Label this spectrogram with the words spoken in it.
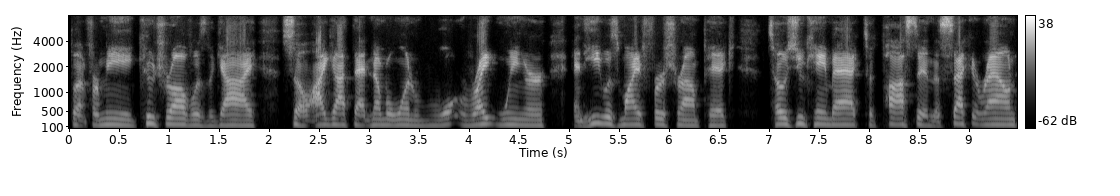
but for me, Kucherov was the guy. So I got that number one right winger, and he was my first round pick. Tosu came back, took Pasta in the second round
